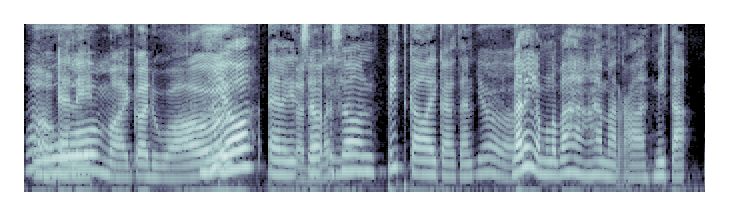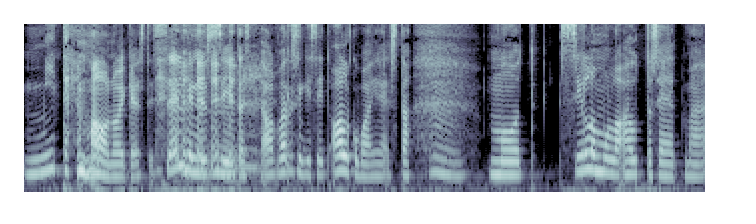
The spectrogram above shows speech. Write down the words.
Oho, wow. Eli, oh my god, wow. Joo, eli se, se on pitkä aika, joten joo. välillä mulla on vähän hämärää, että mitä, miten mä oon oikeasti selvinnyt siitä, varsinkin siitä alkuvaiheesta. Mm. Mutta silloin mulla auttoi se, että mä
